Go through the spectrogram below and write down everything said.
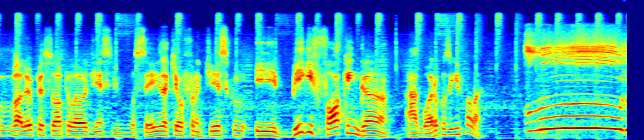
Valeu, pessoal, pela audiência de vocês. Aqui é o Francisco e Big Fucking Gun. Agora eu consegui falar. Uh!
